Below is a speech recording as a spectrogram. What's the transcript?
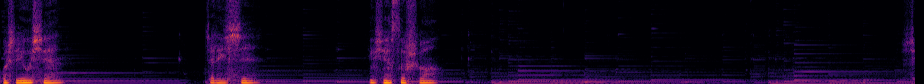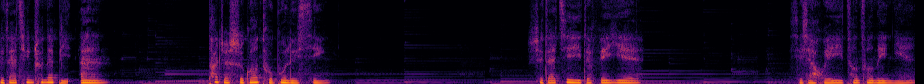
我是优璇，这里是优璇诉说。谁在青春的彼岸，踏着时光徒步旅行？谁在记忆的扉页，写下回忆匆匆那年？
